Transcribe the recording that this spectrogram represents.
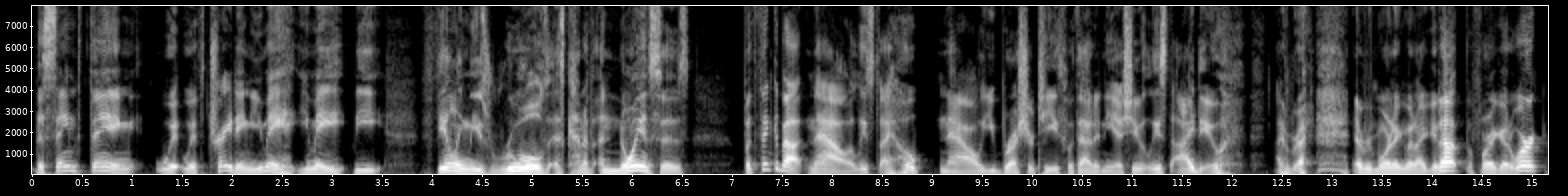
The same thing with, with trading. You may you may be feeling these rules as kind of annoyances, but think about now. At least I hope now you brush your teeth without any issue. At least I do. I every morning when I get up before I go to work,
